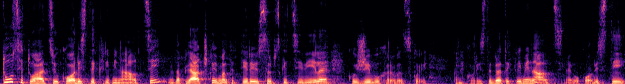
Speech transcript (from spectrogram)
Tu situaciju koriste kriminalci da pljačkaju i maltretiraju srpske civile koji žive u Hrvatskoj. Pa ne koriste, brate, kriminalci, nego koristi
